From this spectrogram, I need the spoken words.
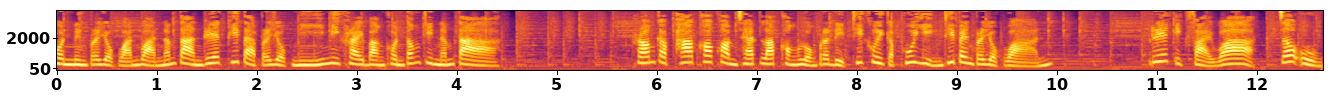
คนหนึ่งประโยคหวานหวานน้ำตาลเรียกพี่แต่ประโยคนี้มีใครบางคนต้องกินน้ำตา ร้อมกับภาพข้อความแชทลับของหลวงประดิษฐ์ที่คุยกับผู้หญิงที่เป็นประโยคหวาน เรียกอีกฝ่ายว่า เจ้าอุ๋ง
